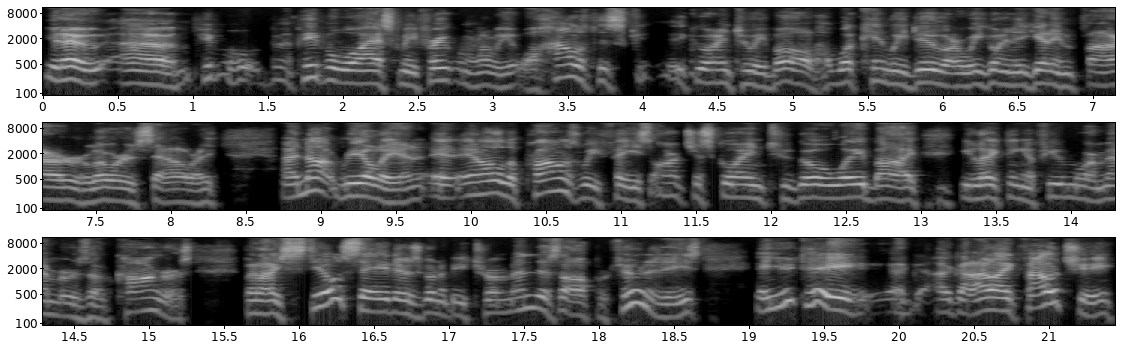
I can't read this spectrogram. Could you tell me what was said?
You know, uh, people people will ask me frequently, well, how is this going to evolve? What can we do? Are we going to get him fired or lower his salary? And not really. And, and all the problems we face aren't just going to go away by electing a few more members of Congress. But I still say there's going to be tremendous opportunities. And you take a, a guy like Fauci,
